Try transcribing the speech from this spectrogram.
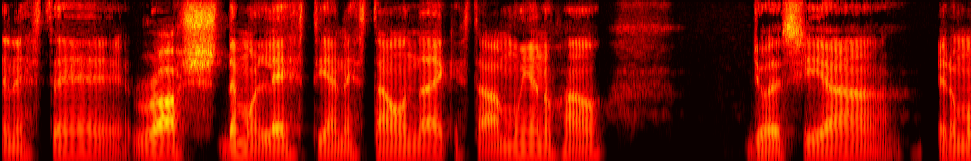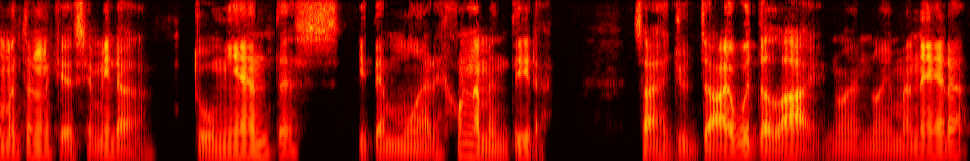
en este rush de molestia, en esta onda de que estaba muy enojado, yo decía, era un momento en el que decía, mira, tú mientes y te mueres con la mentira. Sea, you die with the lie. No, no hay manera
